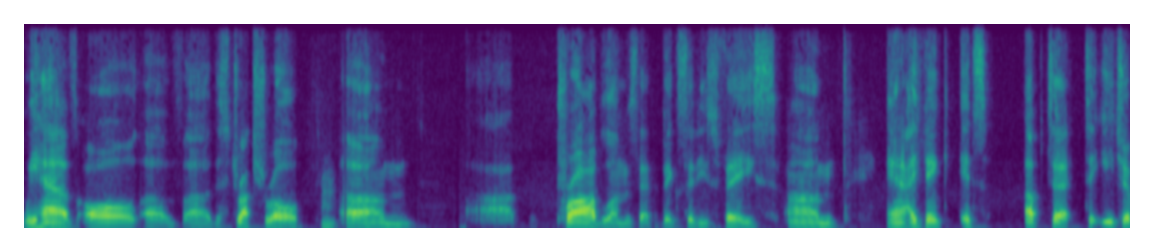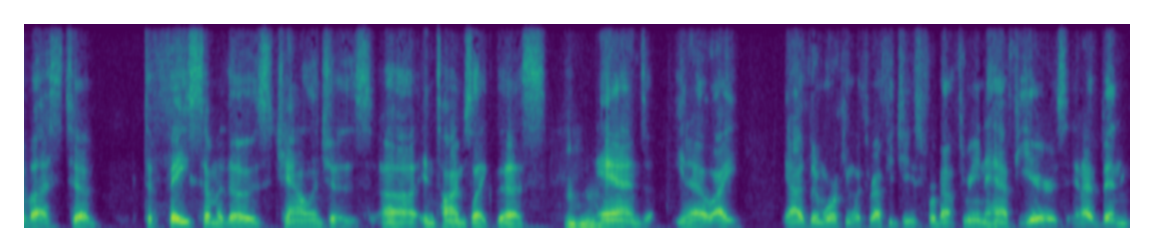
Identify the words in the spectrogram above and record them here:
we have all of uh, the structural um, uh, problems that big cities face. Um, and i think it's up to to each of us to to face some of those challenges uh, in times like this. Hmm and you know i i've been working with refugees for about three and a half years and i've been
